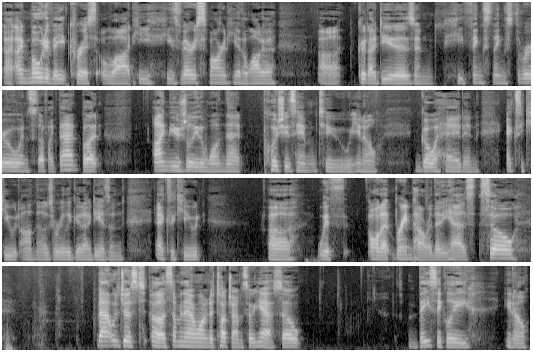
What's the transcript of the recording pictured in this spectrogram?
I, I, motivate Chris a lot. He he's very smart. He has a lot of uh, good ideas and he thinks things through and stuff like that. But I'm usually the one that pushes him to you know go ahead and execute on those really good ideas and execute uh, with all that brain power that he has. So that was just uh, something that I wanted to touch on. So yeah, so basically, you know,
